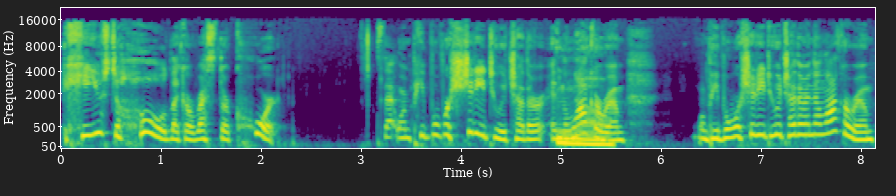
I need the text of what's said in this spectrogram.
He used to hold like a wrestler court so that when people were shitty to each other in the locker room, when people were shitty to each other in the locker room,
